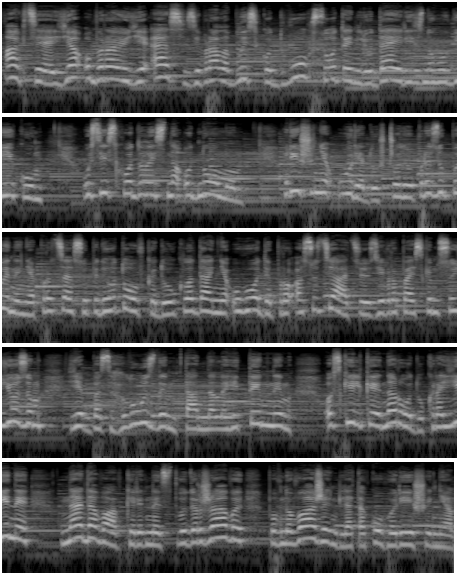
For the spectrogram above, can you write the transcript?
Акція Я обираю ЄС зібрала близько двох сотень людей різного віку. Усі сходились на одному. Рішення уряду щодо призупинення процесу підготовки до укладання угоди про асоціацію з Європейським Союзом є безглуздим та нелегітимним, оскільки народ України не давав керівництву держави повноважень для такого рішення.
